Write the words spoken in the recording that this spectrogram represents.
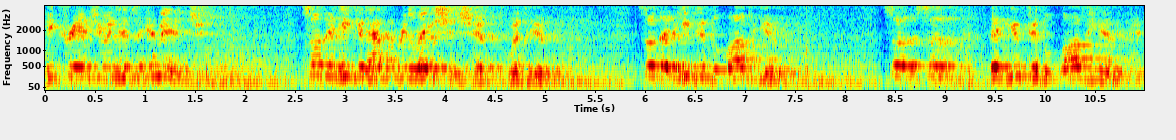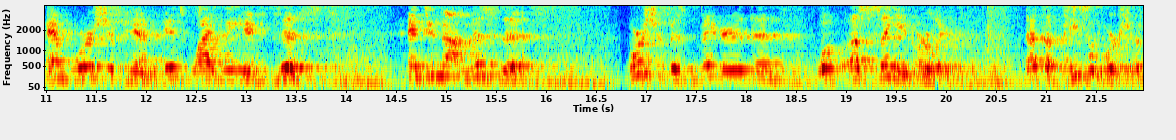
He created you in His image so that he could have a relationship with you, so that he could love you, so, so that you could love him and worship him. It's why we exist. And do not miss this. Worship is bigger than what us singing earlier. That's a piece of worship.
